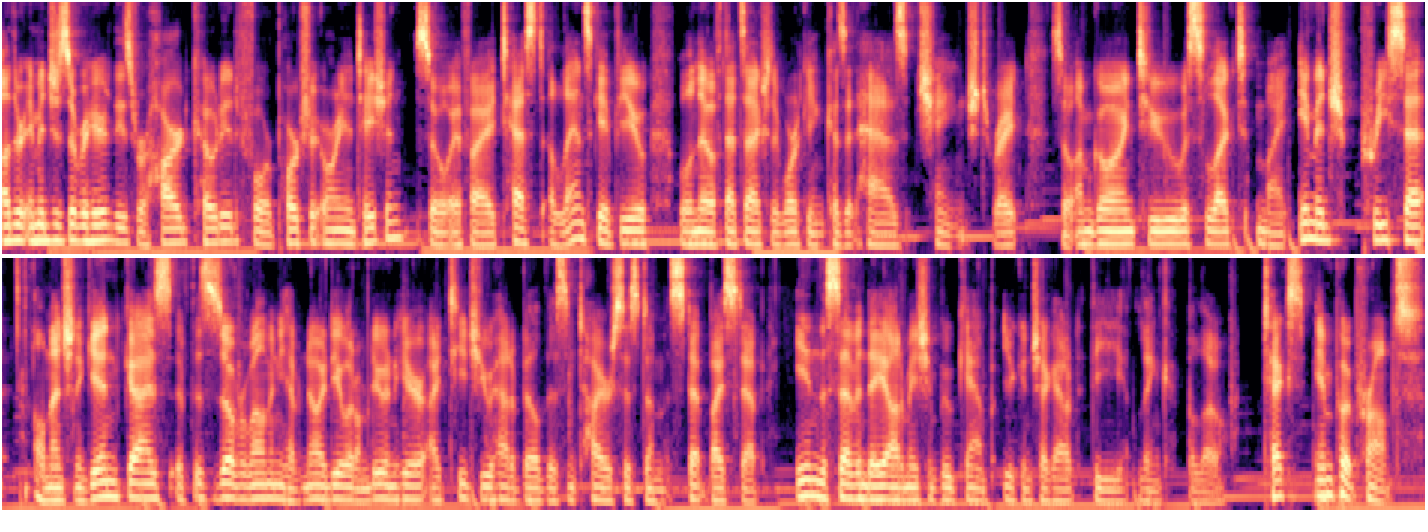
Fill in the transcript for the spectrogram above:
other images over here, these were hard coded for portrait orientation. So if I test a landscape view, we'll know if that's actually working because it has changed, right? So I'm going to select my image preset. I'll mention again, guys, if this is overwhelming, you have no idea what I'm doing here, I teach you how to build this entire system step by step in the seven day automation bootcamp. You can check out the link below. Text input prompt.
